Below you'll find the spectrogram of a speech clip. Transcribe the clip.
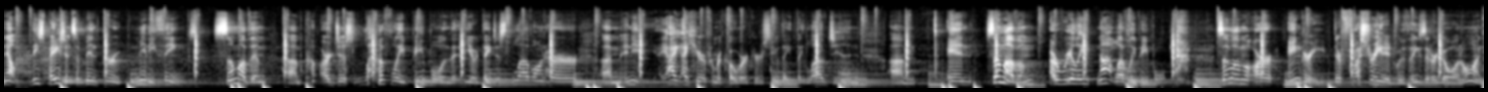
Now, these patients have been through many things. Some of them um, are just lovely people, and you know they just love on her. Um, and you, I, I, hear it from her coworkers. You know, they they love Jen, um, and some of them are really not lovely people. some of them are angry. They're frustrated with things that are going on,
